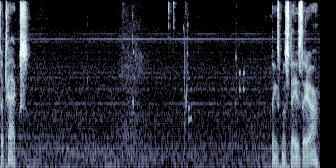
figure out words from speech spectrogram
the techs. Things must stay as they are.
